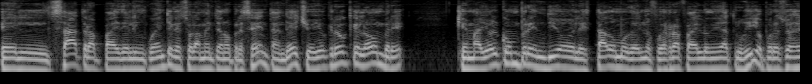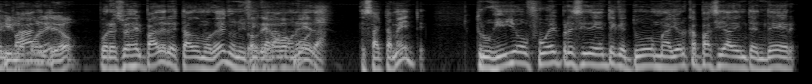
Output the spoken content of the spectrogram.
el sátrapa y delincuente que solamente no presentan. De hecho, yo creo que el hombre que mayor comprendió el Estado moderno fue Rafael Leonidas Trujillo, por eso es el padre. Por eso es el padre del Estado moderno, unifica la moneda. Exactamente. Trujillo fue el presidente que tuvo mayor capacidad de entender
